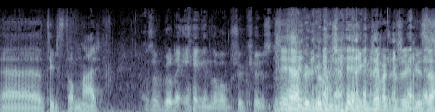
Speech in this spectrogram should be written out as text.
eh, tilstanden her. Så du burde egentlig vært på sykehus. Jeg burde jo kanskje egentlig vært på sjukehus, ja.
